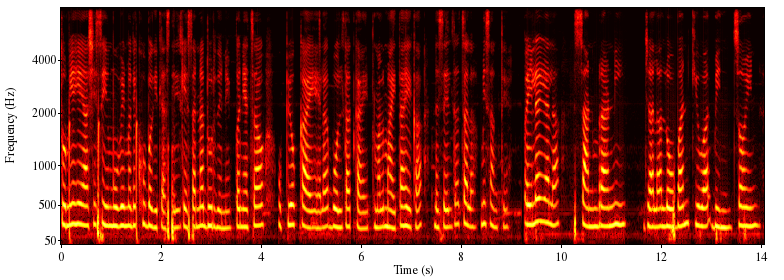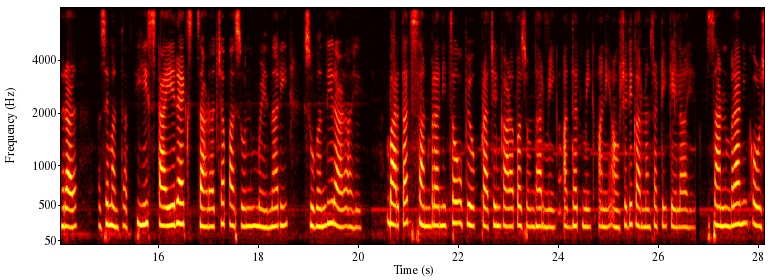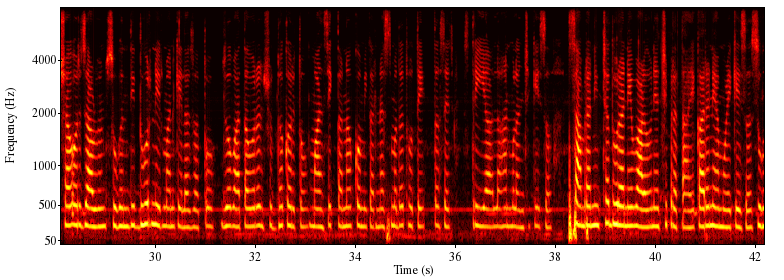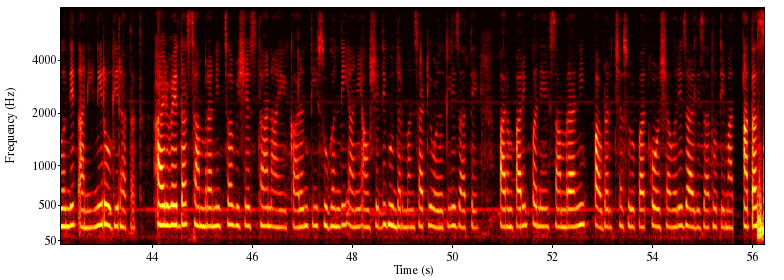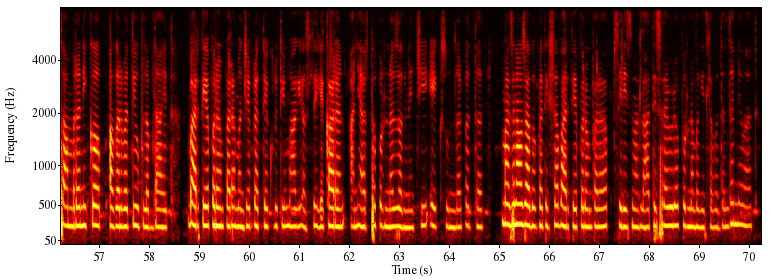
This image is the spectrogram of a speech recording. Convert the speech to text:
तुम्ही हे असे सीन मूवींमध्ये खूप बघितले असतील. केसांना धूर देणे. पण याचा उपयोग काय? याला बोलतात काय? तुम्हाला माहीत आहे का? नसेल तर चला मी सांगते. पहिलं याला सांब्राणी ज्याला लोबान किंवा बिंचॉइन राळ असे म्हणतात. ही स्टायरॅक्स झाडाच्या पासून मिळणारी सुगंधी राळ आहे. भारतात सांब्राणीचा उपयोग प्राचीन काळापासून धार्मिक आध्यात्मिक आणि औषधी कारणांसाठी केला आहे. सांब्राणी कोळशावर जाळून सुगंधी धूर निर्माण केला जातो. जो वातावरण शुद्ध करतो मानसिक तणाव कमी करण्यास मदत होते. तसेच स्त्रिया लहान मुलांचे केस सांब्राणीच्या धुराने वाळवण्याची प्रथा आहे. कारण यामुळे केस सुगंधित आणि निरोगी राहतात. आयुर्वेदात सांब्राणीचं विशेष स्थान आहे कारण ती सुगंधी आणि औषधी गुणधर्मांसाठी ओळखली जाते. पारंपरिकपणे साम्रानी पावडरच्या स्वरूपात कोळशावरही जाळली जात होती. मात्र आता साम्रानी कप अगरबत्ती उपलब्ध आहेत. भारतीय परंपरा म्हणजे प्रत्येक कृती मागे असलेले कारण आणि अर्थपूर्ण जगण्याची एक सुंदर पद्धत. माझं नाव जाधव प्रतीक्षा भारतीय परंपरा सिरीजमधला हा तिसरा व्हिडिओ पूर्ण बघितल्याबद्दल धन्यवाद.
